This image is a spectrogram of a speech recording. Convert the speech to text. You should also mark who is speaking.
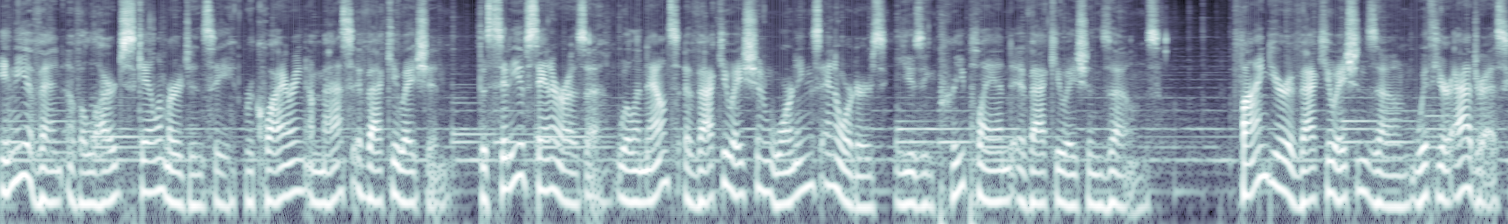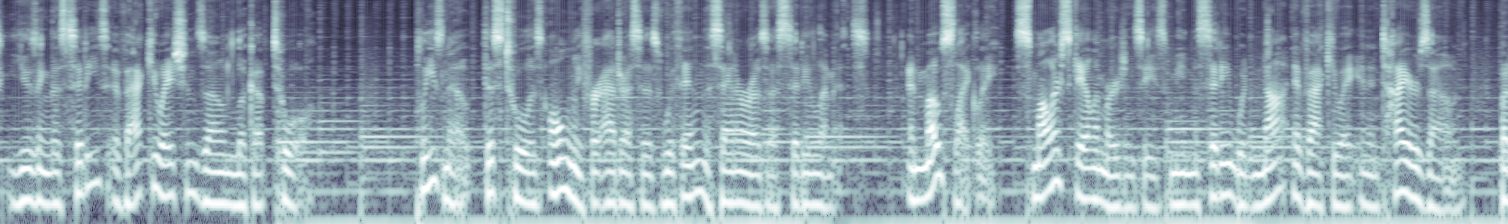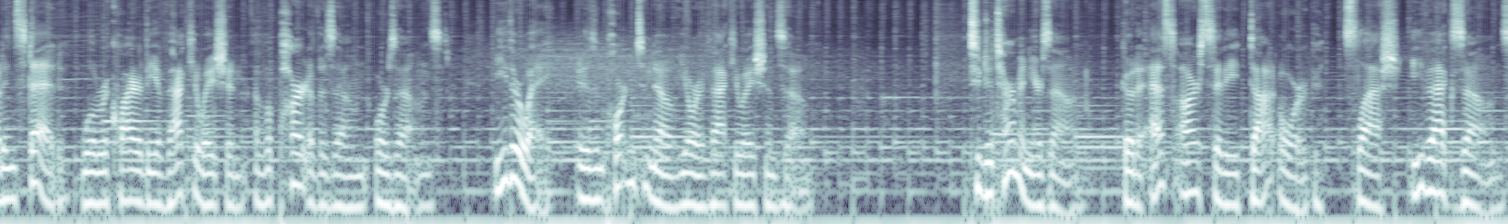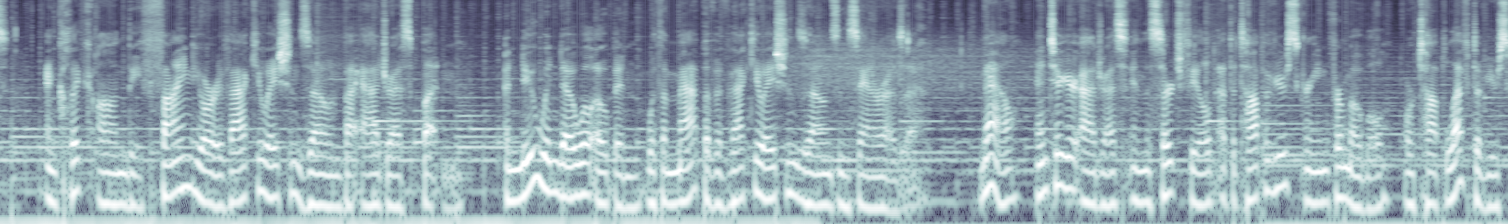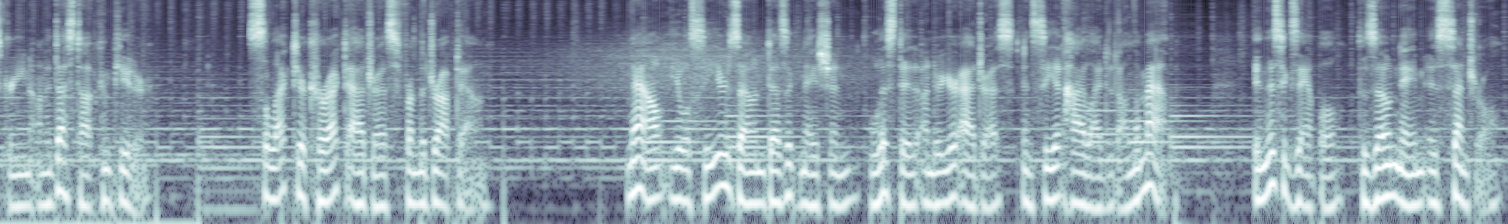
Speaker 1: In the event of a large scale emergency requiring a mass evacuation, the City of Santa Rosa will announce evacuation warnings and orders using pre planned evacuation zones. Find your evacuation zone with your address using the city's evacuation zone lookup tool. Please note this tool is only for addresses within the Santa Rosa city limits. And most likely, smaller scale emergencies mean the city would not evacuate an entire zone but instead will require the evacuation of a part of a zone or zones. Either way, it is important to know your evacuation zone. To determine your zone, go to srcity.org slash evaczones and click on the Find Your Evacuation Zone by Address button. A new window will open with a map of evacuation zones in Santa Rosa. Now, enter your address in the search field at the top of your screen for mobile or top left of your screen on a desktop computer. Select your correct address from the dropdown. Now, you will see your zone designation listed under your address and see it highlighted on the map. In this example, the zone name is Central.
